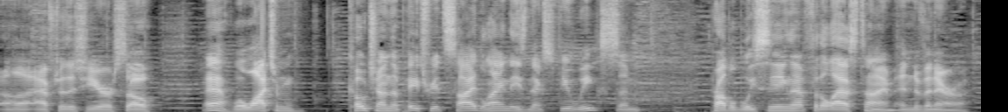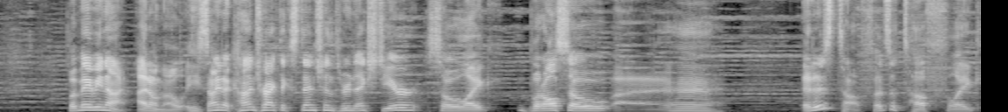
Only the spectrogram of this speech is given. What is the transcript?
uh, after this year. So, yeah, we'll watch him coach on the Patriots sideline these next few weeks, and probably seeing that for the last time. End of an era but maybe not. I don't know. He signed a contract extension through next year, so like, but also, uh, it is tough. That's a tough like.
